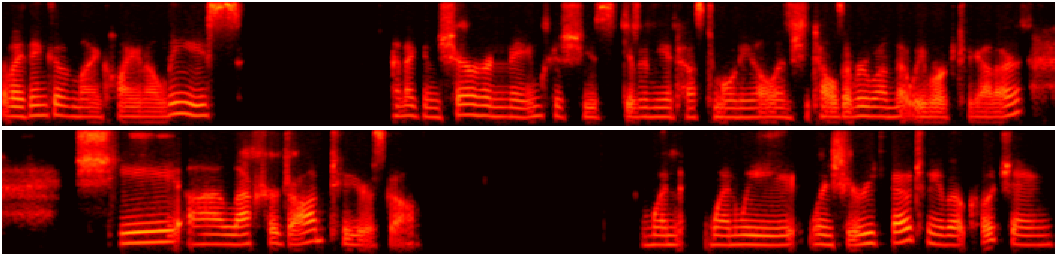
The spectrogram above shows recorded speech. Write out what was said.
If I think of my client Elise, and I can share her name because she's given me a testimonial and she tells everyone that we work together. She uh, left her job two years ago. When when we when she reached out to me about coaching,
